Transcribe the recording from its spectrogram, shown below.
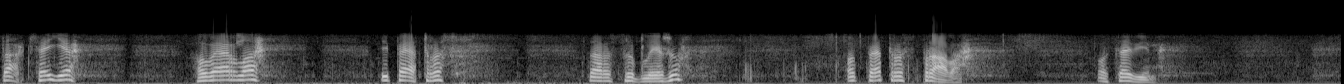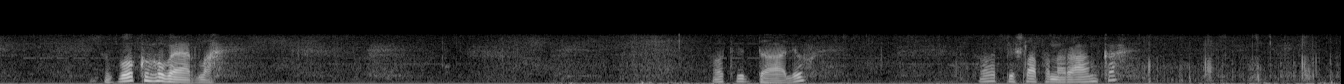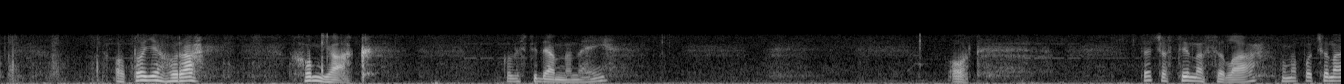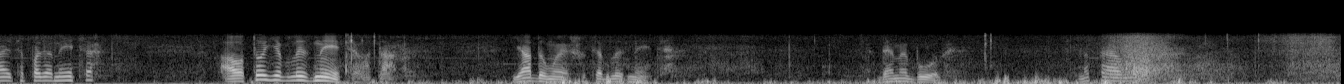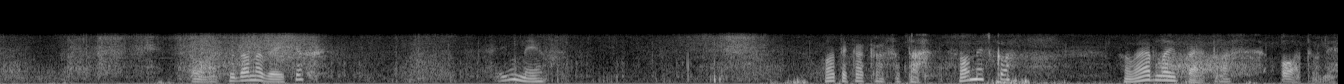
Так, це є Говерла і Петрос. Зараз приближу. От Петрос справа. Оце він. Збоку Говерла. От віддалю. От пішла панорамка. Ото є гора Хом'як. Колись підемо на неї. От. Це частина села, вона починається поляниця. А ото є близниця отам. Я думаю, що це близниця. Де ми були? Напевно. О, сюди на витяг. І вниз. Ось така красота. Сонечко, Верла і Петрос. От вони.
